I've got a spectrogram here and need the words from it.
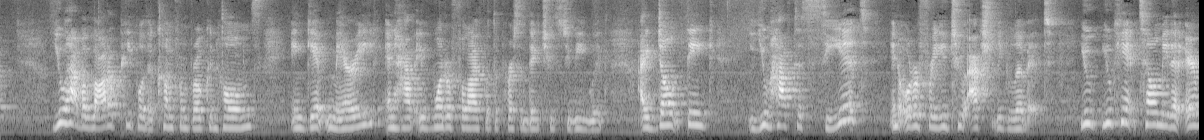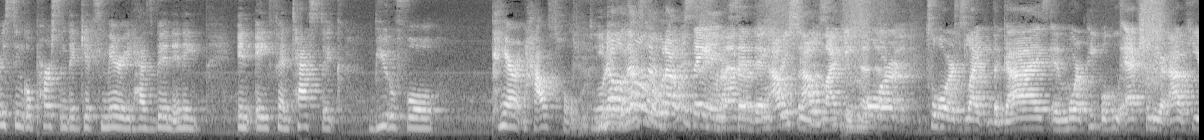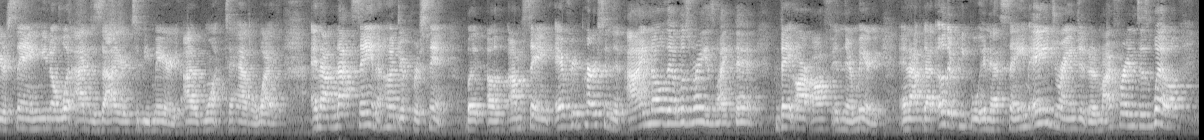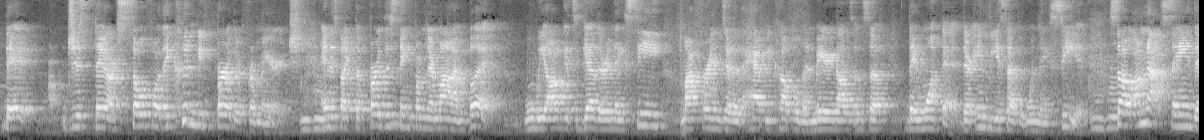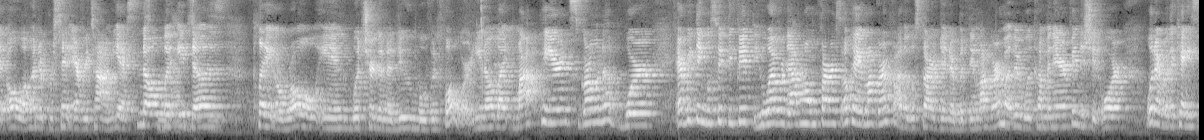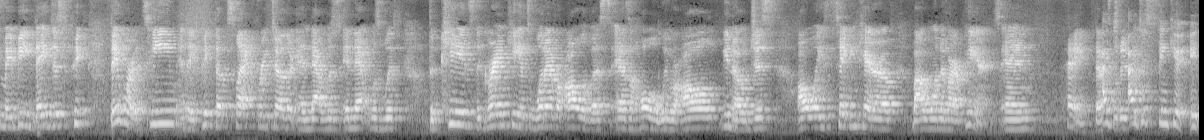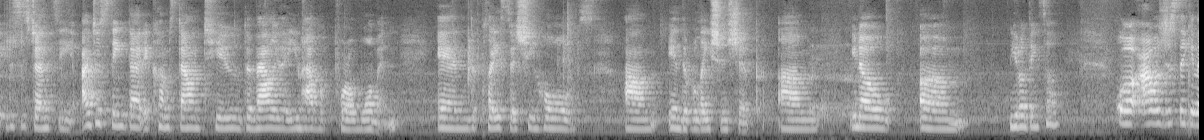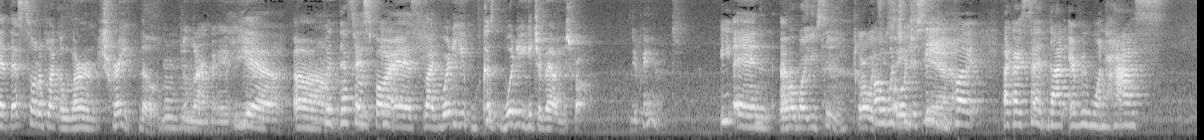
you have a lot of people that come from broken homes and get married and have a wonderful life with the person they choose to be with. I don't think you have to see it in order for you to actually live it. You you can't tell me that every single person that gets married has been in a in a fantastic, beautiful parent household. You No, know, that's not what I was saying when I said that. I was I was thinking more towards like the guys and more people who actually are out here saying, you know what, I desire to be married. I want to have a wife. And I'm not saying 100%, but uh, I'm saying every person that I know that was raised like that, they are off and they're married. And I've got other people in that same age range that are my friends as well that just they are so far they couldn't be further from marriage. And it's like the furthest thing from their mind, but when we all get together and they see my friends that are the happy couple and married and all this other stuff, they want that. They're envious of it when they see it. Mm-hmm. So I'm not saying that, oh, 100% every time. Yes, no, but it does play a role in what you're gonna do moving forward. You know, like my parents growing up were everything was 50 50. Whoever got home first, okay, my grandfather would start dinner, but then my grandmother would come in there and finish it, or whatever the case may be. They just picked they were a team and they picked up slack for each other and that was and that was with the kids, the grandkids, whatever, all of us as a whole. We were all, you know, just always taken care of by one of our parents. And hey, that's I, what it I is. just think it, it. This is Jency. I just think that it comes down to the value that you have for a woman, and the place that she holds um, in the relationship. Um, you know, um, you don't think so? Well, I was just thinking that that's sort of like a learned trait, though. the learned behavior. Yeah. Um, But that's what as far saying. as like, where do you? Because where do you get your values from? Your parents. And Or um, what you see. Or what or you what see. what you see. Yeah. But like I said, not everyone has.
